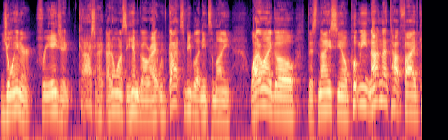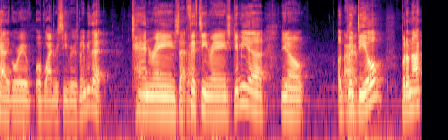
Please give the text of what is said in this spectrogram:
Joyner, free agent. Gosh, I, I don't want to see him go, right? We've got some people that need some money. Why don't I go this nice, you know, put me not in that top five category of, of wide receivers, maybe that 10 range, that 15 range. Give me a, you know, a good right. deal, but I'm not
